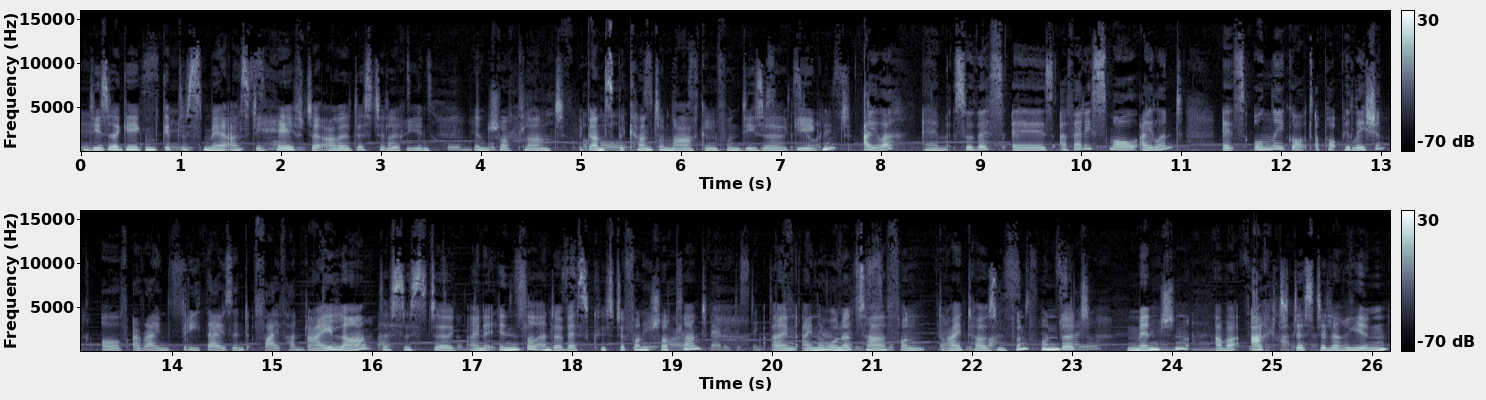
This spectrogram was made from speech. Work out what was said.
in dieser Gegend gibt es mehr als die Hälfte aller Destillerien in Schottland. Ganz bekannte Marken von dieser Gegend. Isla. Um, so this is a very small island. It's only got a population of around 3,500. Isla, das ist äh, eine Insel an der Westküste von Schottland, eine Einwohnerzahl von 3.500 Menschen, aber acht Destillerien.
